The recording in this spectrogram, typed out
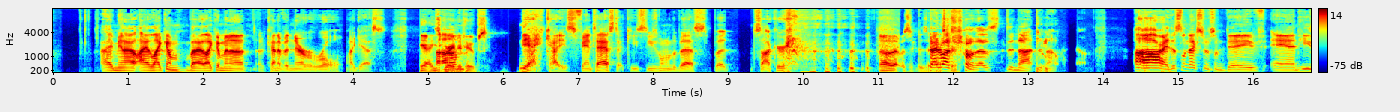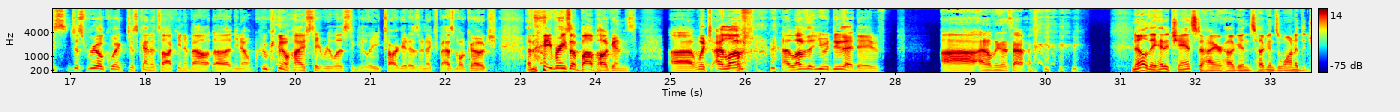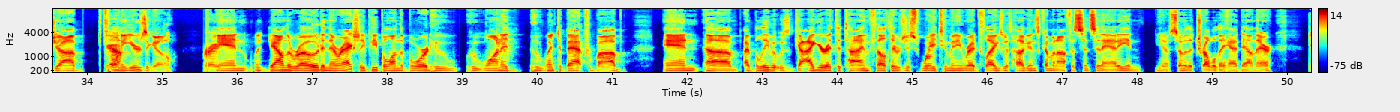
I mean, I, I like him, but I like him in a, a kind of a narrow role, I guess. Yeah, he's great Um, at hoops. Yeah, God, he's fantastic. He's he's one of the best. But soccer, Oh, that was a tried to watch a disaster. show that was did not did not work out. all right, this one next one's from Dave, and he's just real quick, just kind of talking about uh, you know who can Ohio State realistically target as their next basketball coach, and then he brings up Bob Huggins, uh, which I love. I love that you would do that, Dave. Uh, I don't think that's happened. No, they had a chance to hire Huggins. Huggins wanted the job 20 Yeah. years ago right? and went down the road and there were actually people on the board who who wanted who went to bat for Bob and um, I believe it was Geiger at the time felt there was just way too many red flags with Huggins coming off of Cincinnati and you know some of the trouble they had down there.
